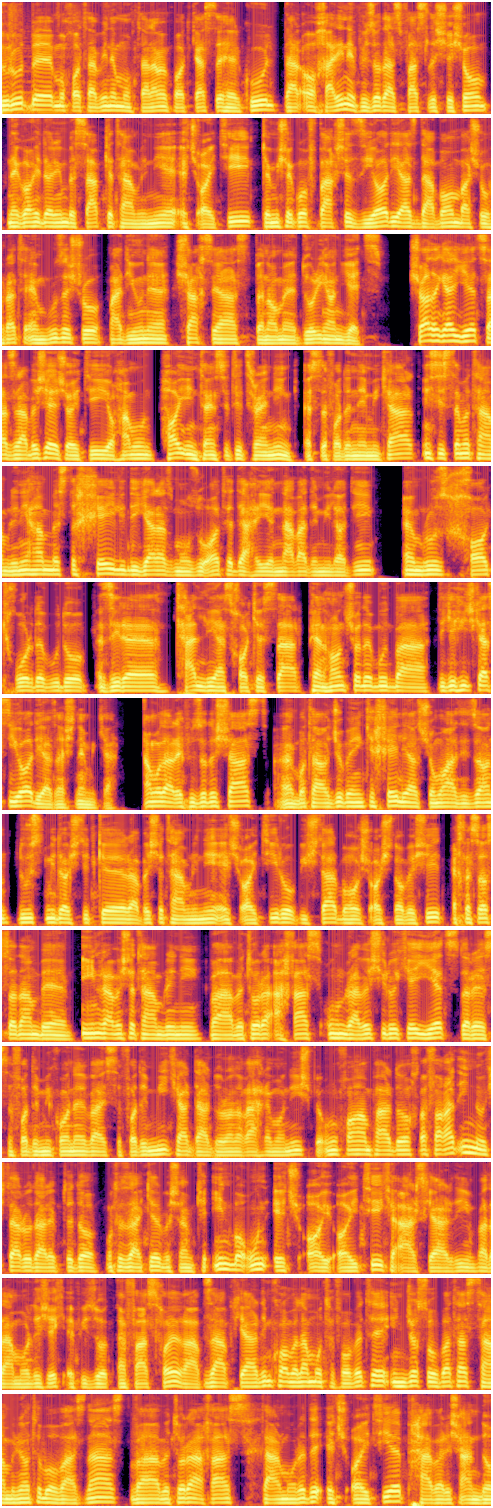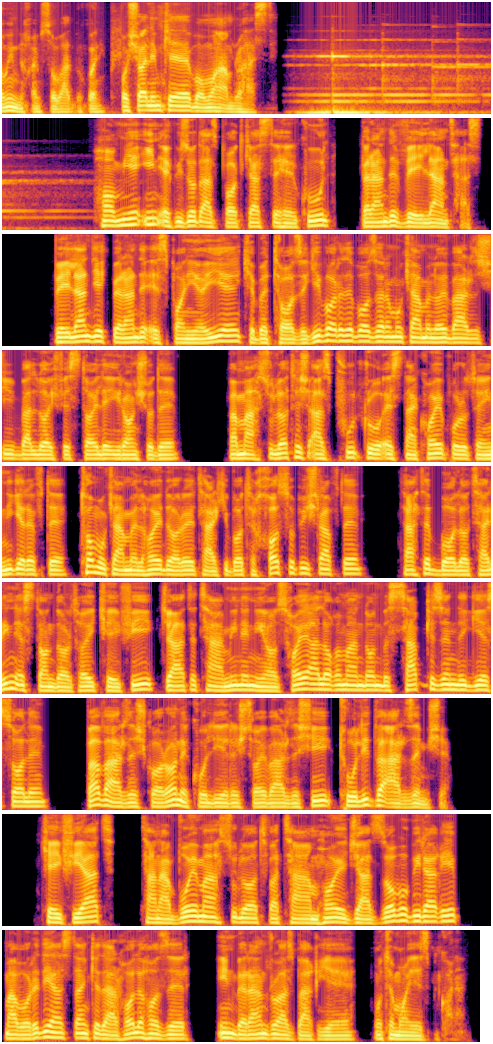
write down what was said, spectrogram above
درود به مخاطبین محترم پادکست هرکول. در آخرین اپیزود از فصل ششم نگاهی داریم به سبک تمرینی HIT که میشه گفت بخش زیادی از دوام و شهرت امروزش رو مدیون شخصی است به نام دوریان یتس. شاید اگر یتس از روش HIT یا همون high intensity training استفاده نمی کرد این سیستم تمرینی هم مثل خیلی دیگر از موضوعات دهه 90 میلادی امروز خاک خورده بود و زیر تلی از خاکستر پنهان شده بود و دیگه هیچکس یادی ازش نمی‌کرد. اما در اپیزود 60 با توجه به اینکه خیلی از شما عزیزان دوست می داشتید که روش تمرینی HIT رو بیشتر باهاش آشنا بشید اختصاص دادم به این روش تمرینی و به طور اخص اون روشی رو که یتس داره استفاده می‌کنه و استفاده می‌کرد در دوران قهرمانیش به اون خواهم پرداخت و فقط این نکته رو در ابتدا متذکر بشم که این با اون HIIT که عرض کردیم و در موردش یک اپیزود در قبل ضبط کردیم کاملا متفاوته. اینجا صحبت از تمرینات با وزنه است و به طور اخص در مورد HIT پرورش اندامی می‌خوایم صحبت بکنیم. خوشحالیم که با ما همراه هستیم حامی این اپیزود از پادکست هرکول برند ویلند هست. ویلند یک برند اسپانیاییه که به تازگی وارد بازار مکملهای ورزشی و لایف استایل ایران شده و محصولاتش از پودر و اسنک های پروتئینی گرفته تا مکمل های دارای ترکیبات خاص و پیشرفته تحت بالاترین استانداردهای کیفی جهت تأمین نیازهای علاقمندان به سبک زندگی سالم و ورزشکاران کلیه رشته‌های ورزشی تولید و عرضه میشه. کیفیت، تنوع محصولات و طعم‌های جذاب و بیرقیب مواردی هستند که در حال حاضر این برند رو از بقیه متمایز می‌کنن.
